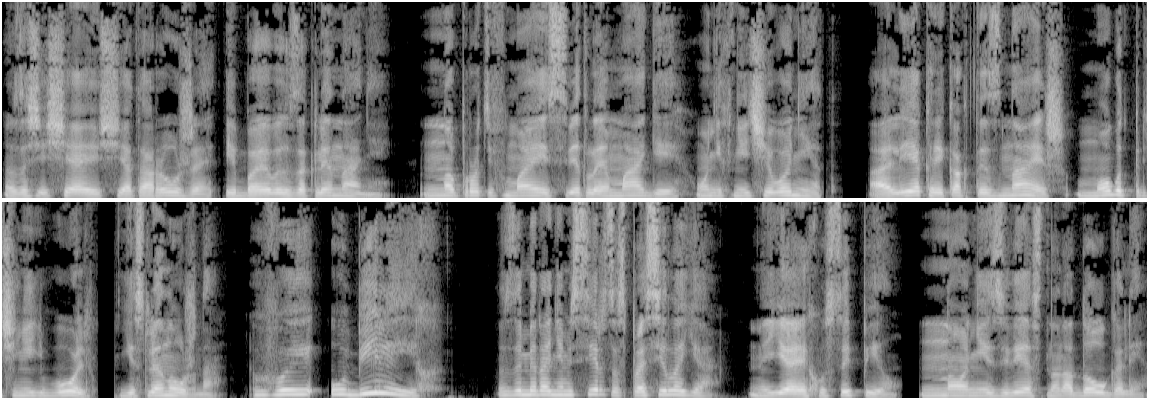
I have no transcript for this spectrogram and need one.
защищающие от оружия и боевых заклинаний. Но против моей светлой магии у них ничего нет. А лекари, как ты знаешь, могут причинить боль, если нужно». «Вы убили их?» С замиранием сердца спросила я. «Я их усыпил, но неизвестно, надолго ли.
